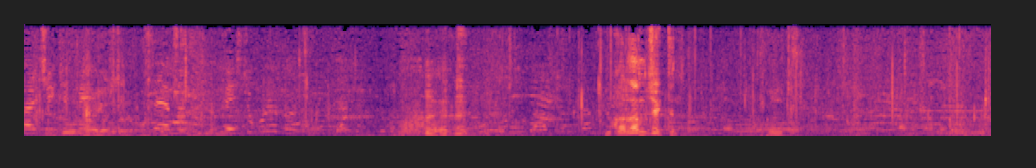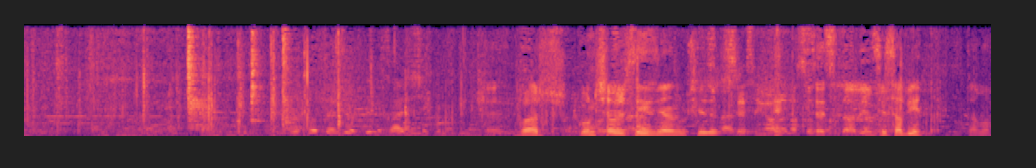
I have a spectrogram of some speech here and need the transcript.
Ben da Yukarıdan mı çektin? Var. Konuşabilirsiniz yani bir şeyler. Sesi de alayım mı? Ses alayım. Tamam.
